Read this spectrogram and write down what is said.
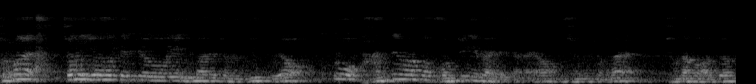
정말 저는 이현석 대표의 이 말을 저는 믿고요. 또 반대로 한번 검증해봐야 되잖아요. 그래서 저는 정말 전화가 와도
